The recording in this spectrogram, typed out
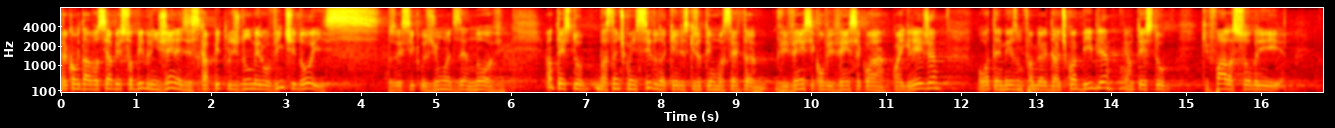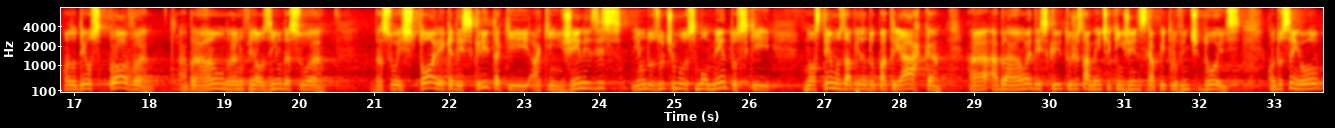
Quero convidar você a abrir sua Bíblia em Gênesis, capítulo de número 22, os versículos de 1 a 19. É um texto bastante conhecido daqueles que já têm uma certa vivência e convivência com a, com a igreja, ou até mesmo familiaridade com a Bíblia. É um texto que fala sobre quando Deus prova Abraão no finalzinho da sua da sua história que é descrita aqui, aqui em Gênesis, e um dos últimos momentos que nós temos da vida do patriarca Abraão é descrito justamente aqui em Gênesis capítulo 22, quando o Senhor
